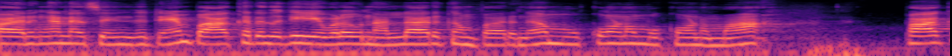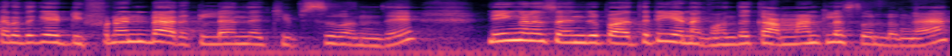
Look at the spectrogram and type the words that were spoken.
பாருங்கள் நான் செஞ்சுட்டேன். பார்க்குறதுக்கு எவ்வளவு நல்லா இருக்கும் பாருங்கள் முக்கோணம் முக்கோணமாக பார்க்குறதுக்கே டிஃப்ரெண்ட்டாக இருக்குல்ல இந்த சிப்ஸ் வந்து. நீங்களும் செஞ்சு பார்த்துட்டு எனக்கு வந்து கமெண்ட்டில் சொல்லுங்கள்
